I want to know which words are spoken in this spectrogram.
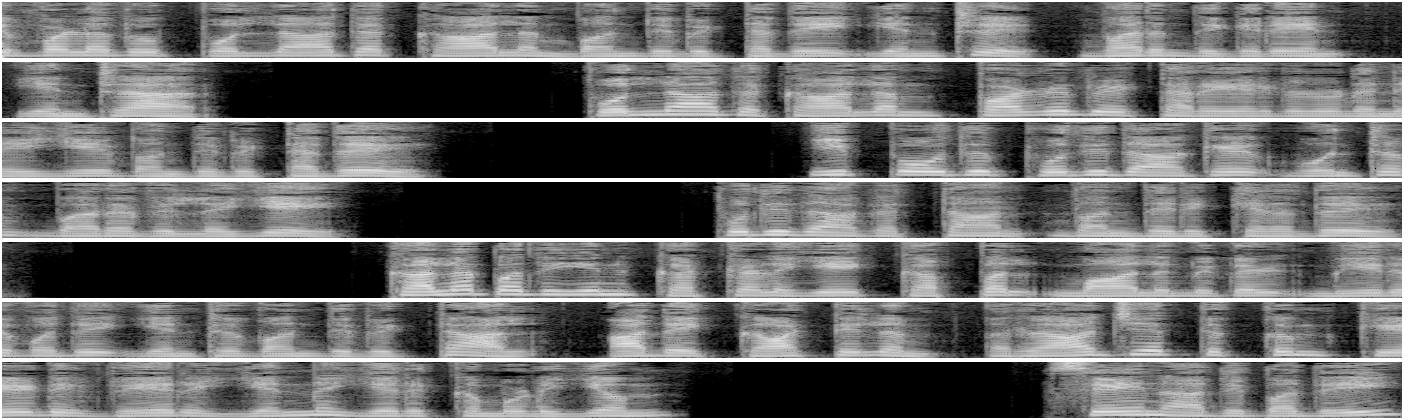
இவ்வளவு பொல்லாத காலம் வந்துவிட்டதே என்று வருந்துகிறேன் என்றார். பொல்லாத காலம் பழுவேட்டரையர்களுடனேயே வந்துவிட்டது. இப்போது புதிதாக ஒன்றும் வரவில்லையே. புதிதாகத்தான் வந்திருக்கிறது. கலபதியின் கட்டளையை கப்பல் மாலுமிகள் மீறுவது என்று வந்துவிட்டால் அதைக் காட்டிலும் ராஜ்யத்துக்கும் கேடு வேறு என்ன இருக்க முடியும்? சேனாதிபதி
